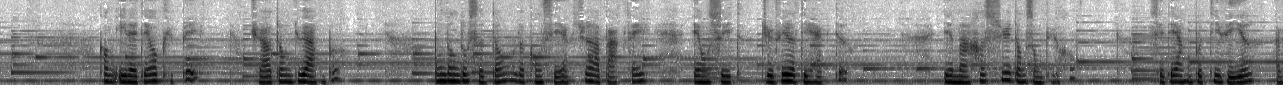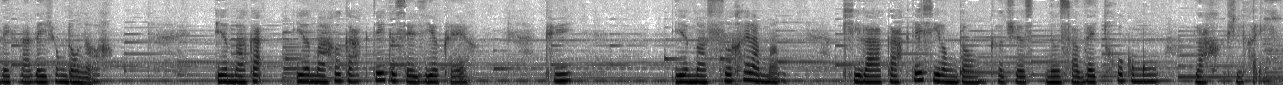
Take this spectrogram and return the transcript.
Comme il était occupé, j'ai attendu un peu. Pendant tout ce temps, le concierge a parlé et ensuite j'ai vu le directeur. Il m'a reçu dans son bureau. C'était un petit vieux avec la Légion d'honneur. Il m'a, il m'a regardé de ses yeux clairs. Puis, il m'a serré la main, qu'il a gardée si longtemps que je ne savais trop comment 拉黑。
